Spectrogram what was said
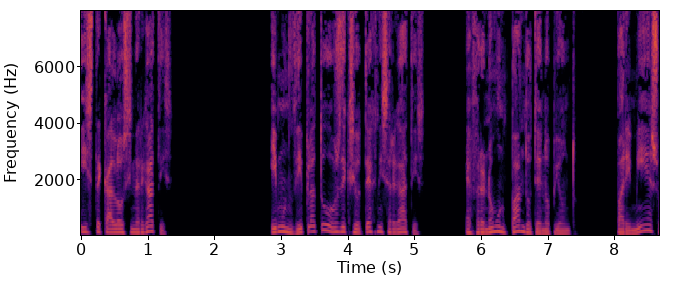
Είστε καλός συνεργάτης. Ήμουν δίπλα του ως δεξιοτέχνης εργάτης. Εφρενόμουν πάντοτε ενώπιον του. Παριμίες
